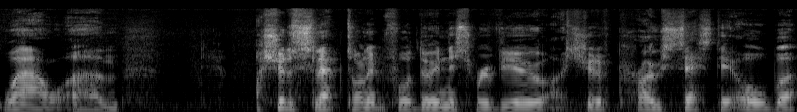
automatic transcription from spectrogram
wow um, I should have slept on it before doing this review. I should have processed it all, but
